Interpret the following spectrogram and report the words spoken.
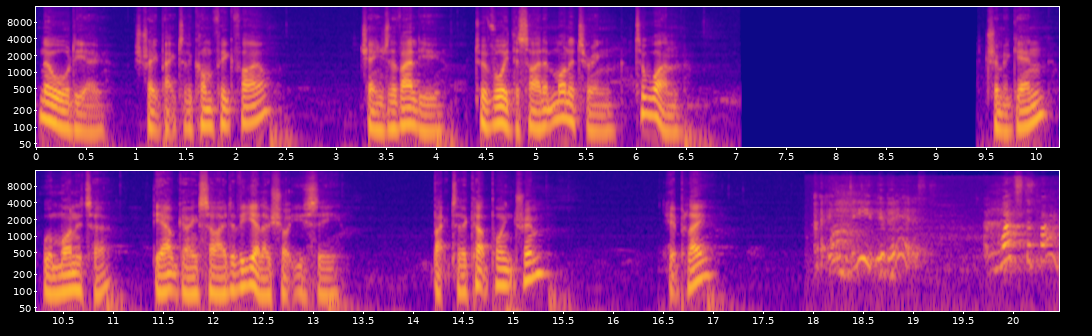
No audio. Straight back to the config file. Change the value to avoid the silent monitoring to 1. Trim again will monitor the outgoing side of the yellow shot you see. Back to the cut point trim. Hit play. Indeed, it is. What's the fun?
